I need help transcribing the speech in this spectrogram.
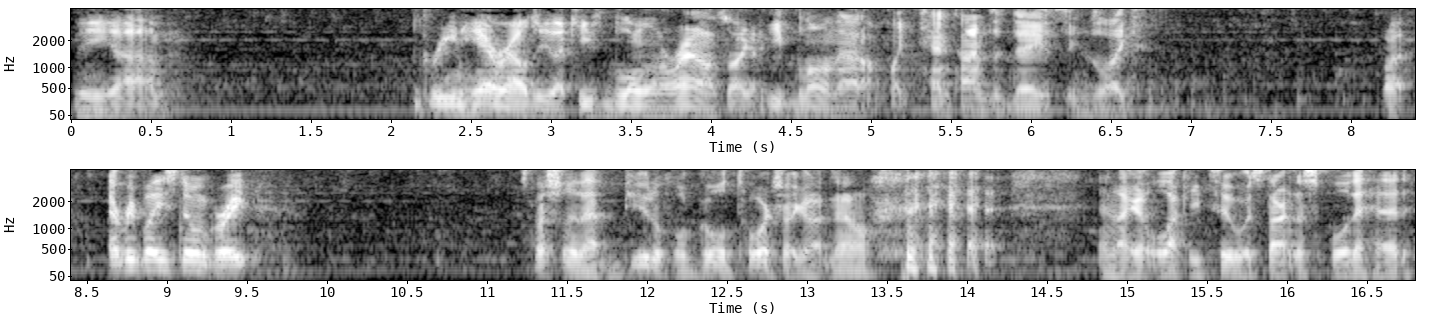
the um, green hair algae that keeps blowing around, so I gotta keep blowing that off like 10 times a day, it seems like. But everybody's doing great. Especially that beautiful gold torch I got now. and I got lucky too, it's starting to split ahead,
